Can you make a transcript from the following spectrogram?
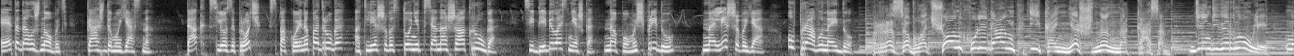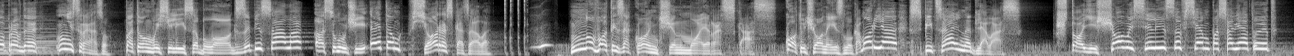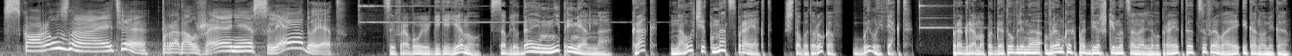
Это должно быть каждому ясно. Так, слезы прочь, спокойно, подруга. От лешего стонет вся наша округа. Тебе, Белоснежка, на помощь приду. На лешего я управу найду. Разоблачен хулиган и, конечно, наказан. Деньги вернули, но, правда, не сразу. Потом Василиса блог записала, о случае этом все рассказала. Ну вот и закончен мой рассказ. Кот-ученый из Лукоморья специально для вас. Что еще Василиса всем посоветует? Скоро узнаете. Продолжение следует. Цифровую гигиену соблюдаем непременно. Как? Научит нацпроект, чтобы от уроков был эффект. Программа подготовлена в рамках поддержки национального проекта «Цифровая экономика».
